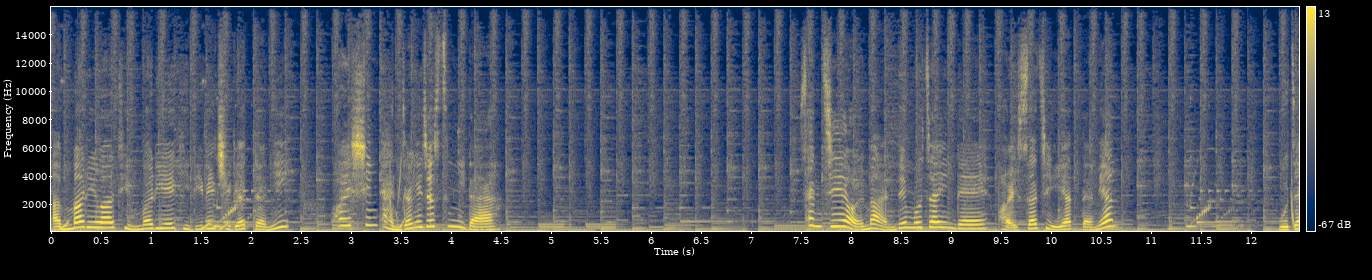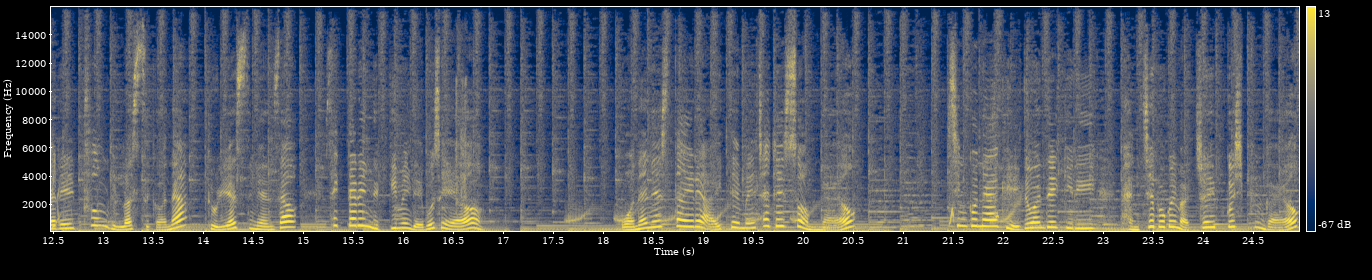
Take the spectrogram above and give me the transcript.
앞머리와 뒷머리의 길이를 줄였더니 훨씬 단정해졌습니다. 산지 얼마 안 된 모자인데 벌써 질렸다면 모자를 푹 눌러 쓰거나 돌려 쓰면서 색다른 느낌을 내보세요. 원하는 스타일의 아이템을 찾을 수 없나요? 친구나 길드원들끼리 단체복을 맞춰 입고 싶은가요?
